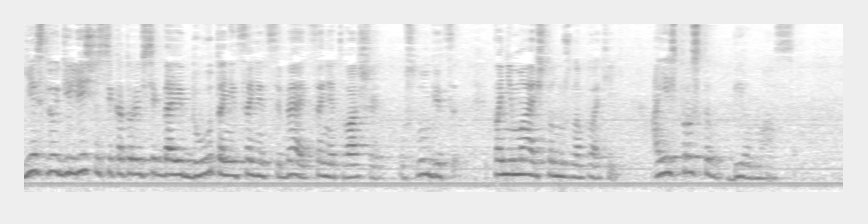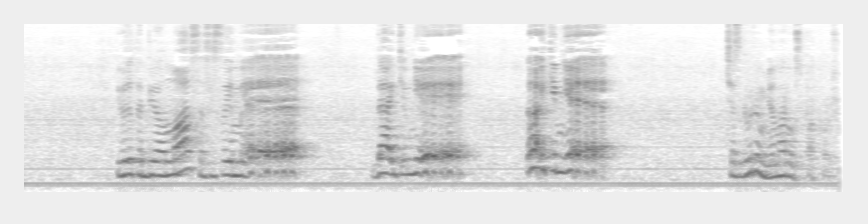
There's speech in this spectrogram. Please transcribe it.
Есть люди, личности, которые всегда идут, они ценят себя и ценят ваши услуги, понимают, что нужно платить. А есть просто биомасса. И вот эта биомасса со своим «Э, э, э, «дайте мне, дайте мне». Сейчас говорю, у меня мороз по коже.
